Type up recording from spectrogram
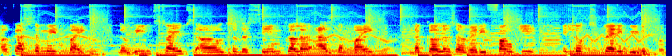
a custom made bike. The wheel stripes are also the same color as the bike. The colors are very funky. It looks very beautiful.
